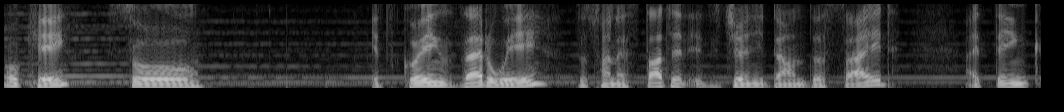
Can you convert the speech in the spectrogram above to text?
Okay, so it's going that way. This one has started its journey down this side. I think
